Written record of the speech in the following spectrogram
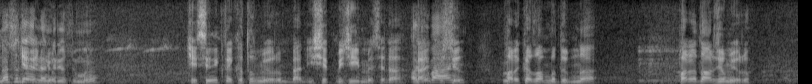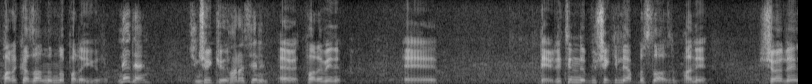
Nasıl Gerek değerlendiriyorsun bunu? Kesinlikle katılmıyorum. Ben işletmeciyim mesela. Acaba ben kışın hani- para kazanmadığımda para da harcamıyorum. Para kazandığımda para yiyorum. Neden? Çünkü, Çünkü- para senin. Evet para benim. Ee, devletin de bu şekilde yapması lazım. Hani şöyle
